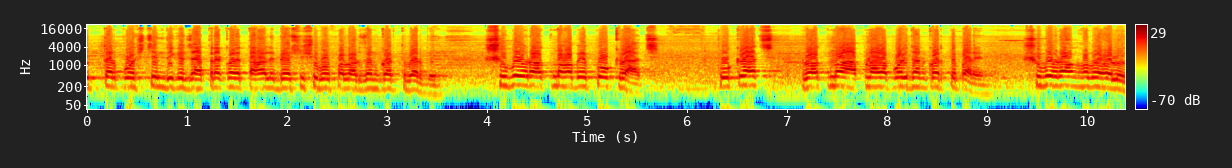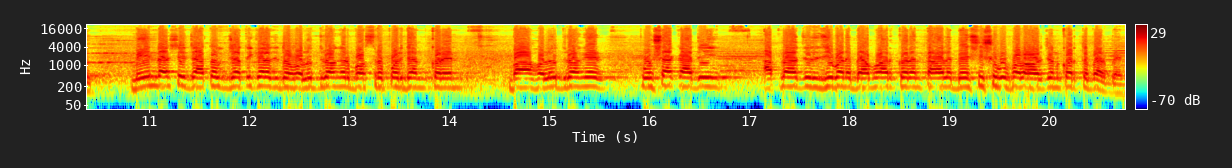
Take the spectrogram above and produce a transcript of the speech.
উত্তর পশ্চিম দিকে যাত্রা করে, তাহলে বেশি শুভ ফল অর্জন করতে পারবে। শুভ রত্ন হবে পোকরাজ। পোকরাজ রত্ন আপনারা পরিধান করতে পারেন। শুভ রং হবে হলুদ। মীন রাশির জাতক জাতিকারা যদি হলুদ রঙের বস্ত্র পরিধান করেন বা হলুদ রঙের পোশাক আদি আপনারা যদি জীবনে ব্যবহার করেন, তাহলে বেশি শুভ ফল অর্জন করতে পারবেন।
